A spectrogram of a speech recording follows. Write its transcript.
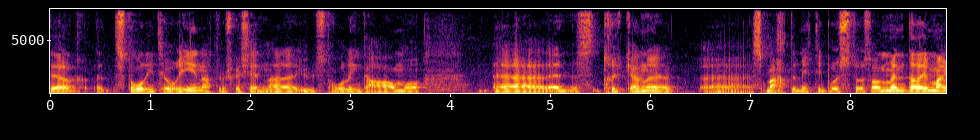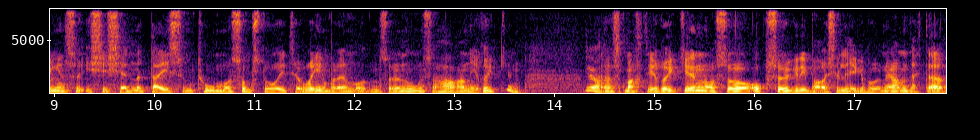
der står det i teorien at du skal kjenne utstråling til arm og en trykkende smerte midt i brystet og sånn. Men det er mange som ikke kjenner de symptomer som står i teorien på den måten. Så det er noen som har den i ryggen. Ja. Ja, smerte i ryggen, og så oppsøker de bare ikke lege på Ja, men dette er,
